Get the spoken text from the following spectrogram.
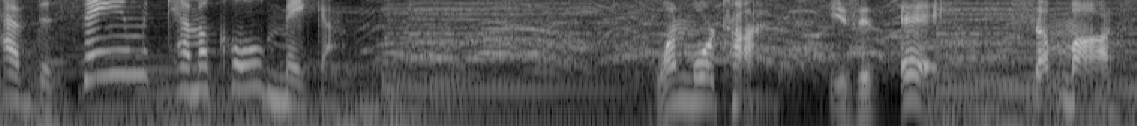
have the same chemical makeup. One more time. Is it A? Some moths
